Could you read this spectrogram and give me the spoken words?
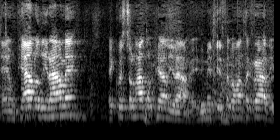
è un piano di rame e questo è un altro piano di rame. Li mettete a 90 gradi.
